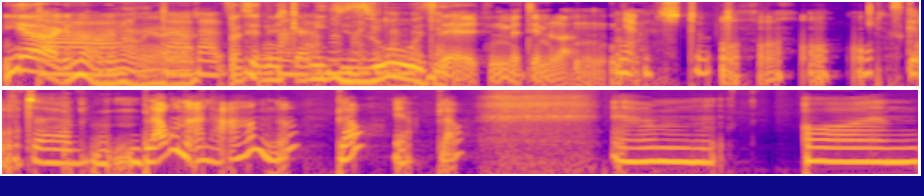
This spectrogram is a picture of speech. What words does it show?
Ja, da- genau, genau. Ja, da- ja. da Passiert nämlich gar nicht so selten mit dem Landen. Ja, stimmt. Oh, oh, oh. Es gibt äh, blauen Alarm, ne? Blau? Ja, blau. Ähm, und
